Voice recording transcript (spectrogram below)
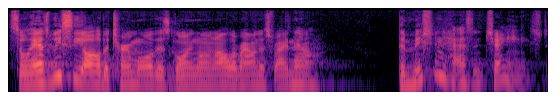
So, as we see all the turmoil that's going on all around us right now, the mission hasn't changed.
